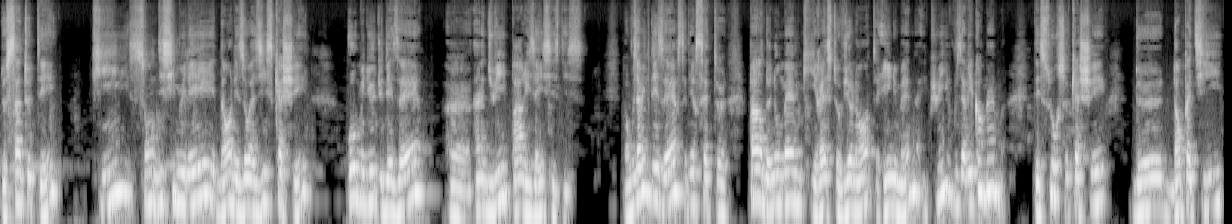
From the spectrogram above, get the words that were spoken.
de sainteté, qui sont dissimulées dans les oasis cachées au milieu du désert euh, induit par Isaïe 6.10. Donc vous avez le désert, c'est-à-dire cette part de nous-mêmes qui reste violente et inhumaine, et puis vous avez quand même des sources cachées de d'empathie,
